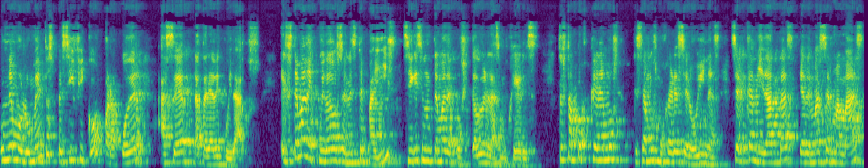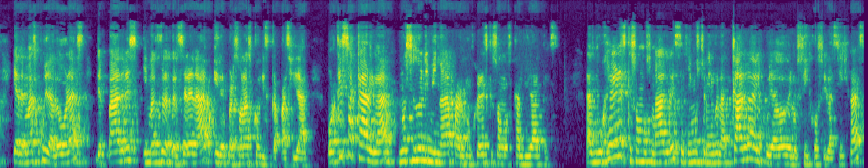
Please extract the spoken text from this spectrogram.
un emolumento específico para poder hacer la tarea de cuidados. El sistema de cuidados en este país sigue siendo un tema depositado en las mujeres. Entonces tampoco queremos que seamos mujeres heroínas, ser candidatas y además ser mamás y además cuidadoras de padres y más de la tercera edad y de personas con discapacidad, porque esa carga no ha sido eliminada para las mujeres que somos candidatas. Las mujeres que somos madres seguimos teniendo la carga del cuidado de los hijos y las hijas,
